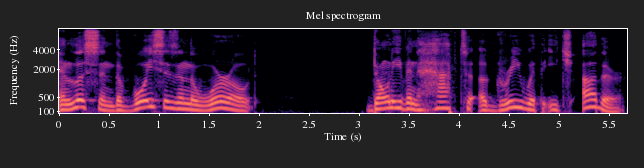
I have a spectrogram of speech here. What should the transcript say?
And listen, the voices in the world don't even have to agree with each other.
